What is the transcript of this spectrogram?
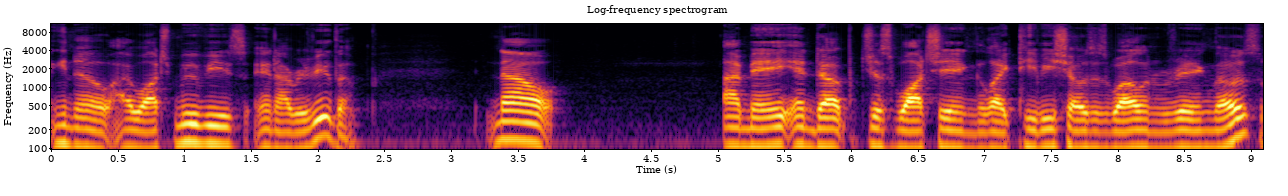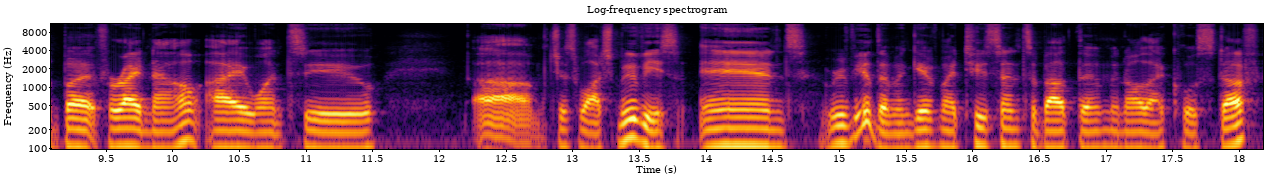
you know, I watch movies and I review them. Now, I may end up just watching like TV shows as well and reviewing those, but for right now, I want to um, just watch movies and review them and give my two cents about them and all that cool stuff.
